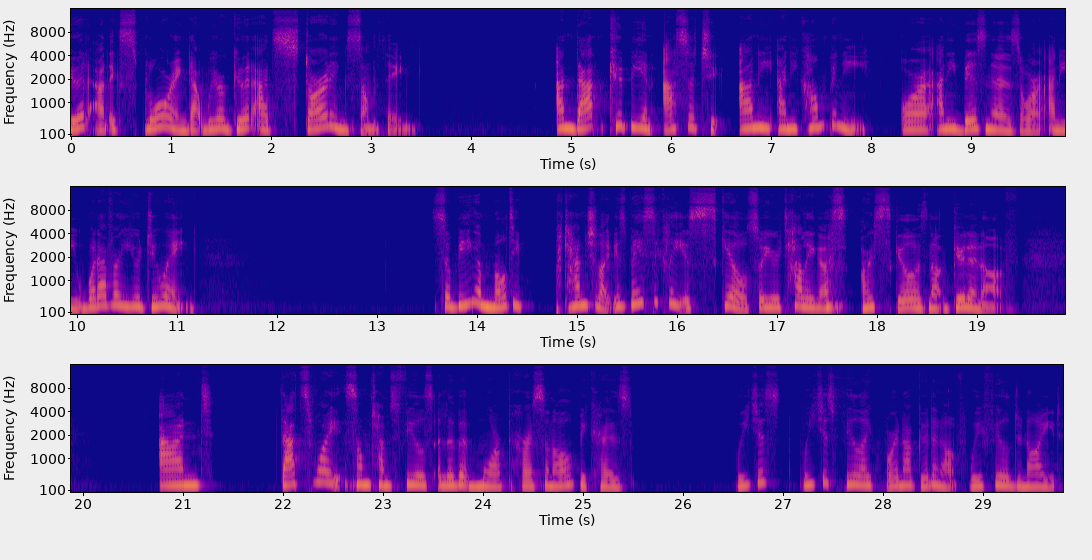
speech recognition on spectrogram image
good at exploring, that we are good at starting something. And that could be an asset to any any company or any business or any whatever you're doing. So being a multi potentialite is basically a skill. So you're telling us our skill is not good enough. And that's why it sometimes feels a little bit more personal because we just we just feel like we're not good enough. We feel denied.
